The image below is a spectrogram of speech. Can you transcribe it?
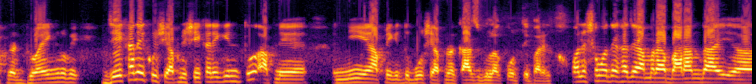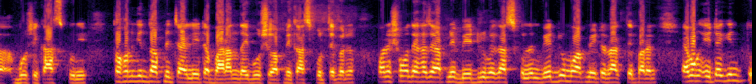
আপনার ড্রয়িং রুমে যেখানে খুশি আপনি সেখানে কিন্তু আপনি নিয়ে আপনি কিন্তু বসে আপনার কাজগুলো করতে পারেন। অনেক সময় দেখা যায় আমরা বারান্দায় বসে কাজ করি, তখন কিন্তু আপনি চাইলে এটা বারান্দায় বসে আপনি কাজ করতে পারেন। অনেক সময় দেখা যায় আপনি বেডরুমে কাজ করলেন বেডরুমও আপনি এটা রাখতে পারেন এবং এটা কিন্তু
